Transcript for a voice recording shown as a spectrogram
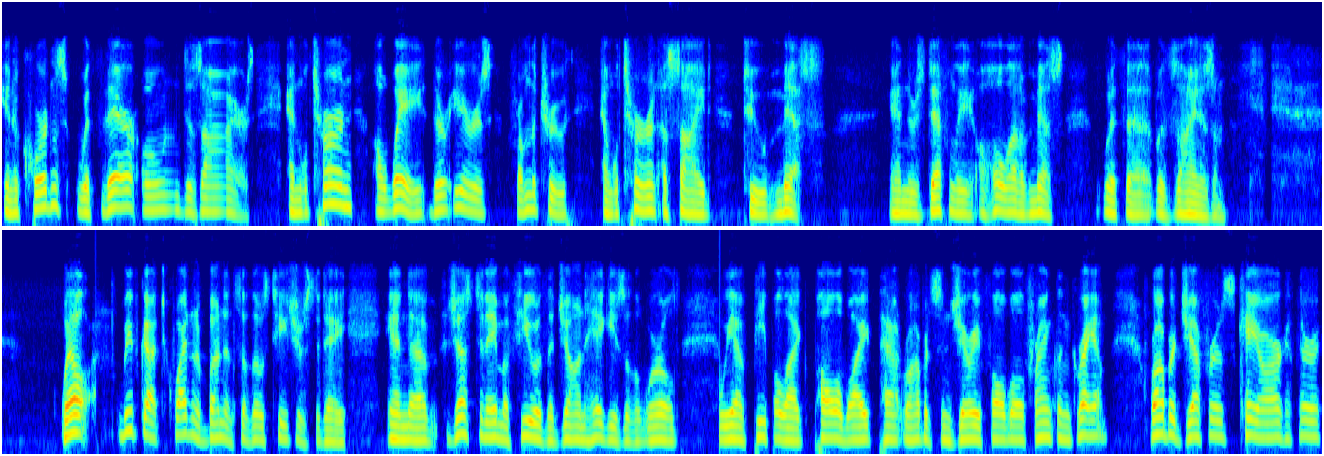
in accordance with their own desires, and will turn away their ears from the truth and will turn aside to myths. And there's definitely a whole lot of myths with uh, with Zionism. Well, we've got quite an abundance of those teachers today. And uh, just to name a few of the John Hagees of the world, we have people like Paula White, Pat Robertson, Jerry Falwell, Franklin Graham, Robert Jeffress, Kay Arthur,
